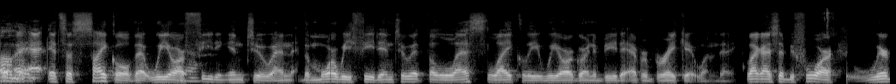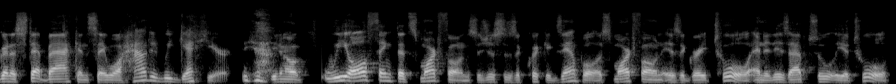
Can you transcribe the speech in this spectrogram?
Oh, it's a cycle that we are yeah. feeding into. And the more we feed into it, the less likely we are going to be to ever break it one day. Like I said before, we're going to step back and say, well, how did we get here? Yeah. You know, we all think that smartphones, just as a quick example, a smartphone is a great tool and it is absolutely a tool,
